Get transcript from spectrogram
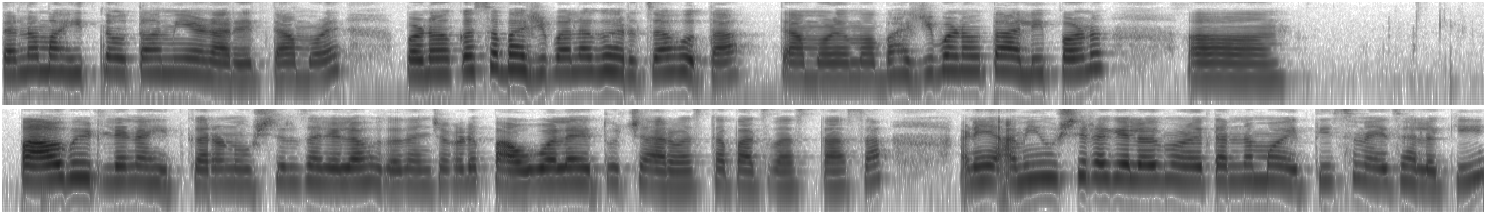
त्यांना माहीत नव्हतं आम्ही येणार आहेत त्यामुळे. पण कसं भाजीपाला घरचा होता. त्यामुळे मग भाजी बनवता आली पण पाव भेटले नाहीत कारण उशीर झालेला होता. त्यांच्याकडे पाववाला येतो चार वाजता पाच वाजता असा. आणि आम्ही उशिरा गेल्यामुळे त्यांना माहितीच नाही झालं की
